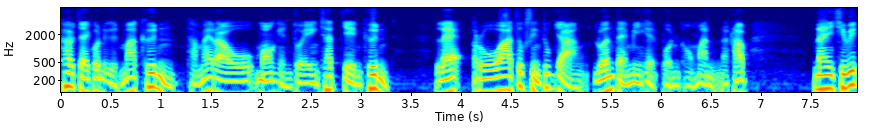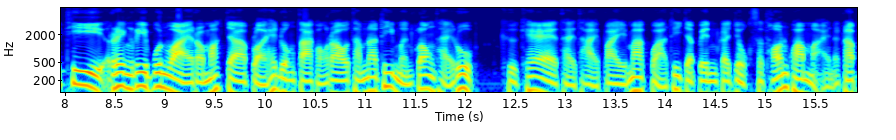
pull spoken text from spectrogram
เข้าใจคนอื่นมากขึ้นทำให้เรามองเห็นตัวเองชัดเจนขึ้น และรู้ว่าทุกสิ่งทุกอย่างล้วนแต่มีเหตุผลของมันนะครับ ในชีวิตที่เร่งรีบวุ่นวาย เรามักจะปล่อยให้ดวงตาของเราทำหน้าที่เหมือนกล้องถ่ายรูป คือแค่ถ่ายถ่ายๆไปมากกว่าที่จะเป็นกระจกสะท้อนความหมายนะครับ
